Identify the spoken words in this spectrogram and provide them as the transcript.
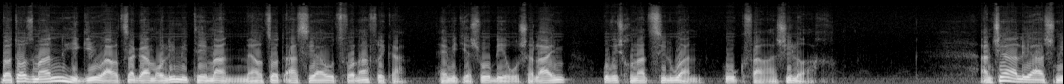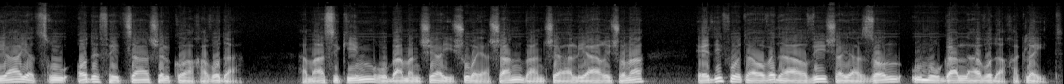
באותו זמן הגיעו ארצה גם עולים מתימן, מארצות אסיה וצפון אפריקה. הם התיישבו בירושלים ובשכונת סילואן, הוא כפר השילוח. אנשי העלייה השנייה יצרו עודף היצע של כוח עבודה. המעסיקים, רובם אנשי היישוב הישן ואנשי העלייה הראשונה, העדיפו את העובד הערבי שהיה זול ומורגל לעבודה חקלאית.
